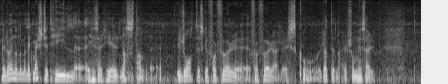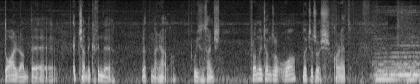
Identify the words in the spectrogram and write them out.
Men Ryan lägger mest til hisser her nastan nästan erotiska förför förförare sko rötterna som hisar darande etchande kvinne røttene her, og i sin sannsyn. Fra 1900 og 1900, korrekt. Musikk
